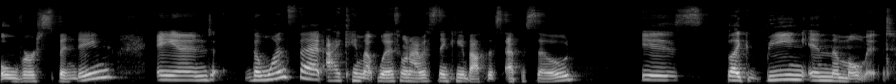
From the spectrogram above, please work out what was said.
overspending. And the ones that I came up with when I was thinking about this episode is like being in the moment.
